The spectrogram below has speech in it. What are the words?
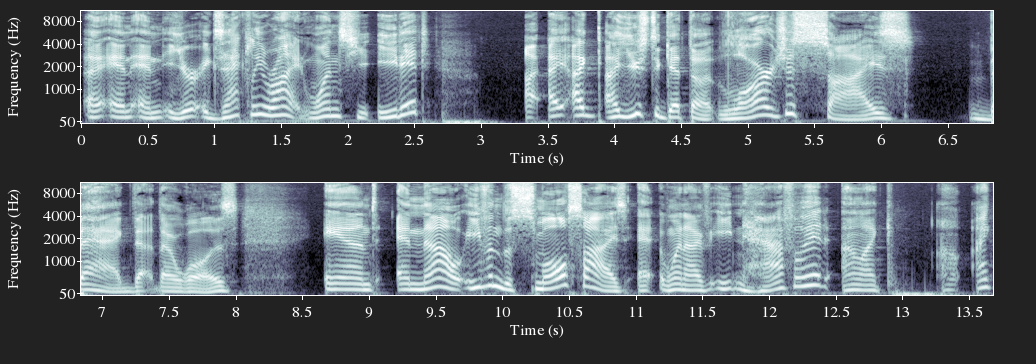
And and you're exactly right. Once you eat it, I, I, I used to get the largest size bag that there was. And and now even the small size eh, when I've eaten half of it, I'm like, oh, I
